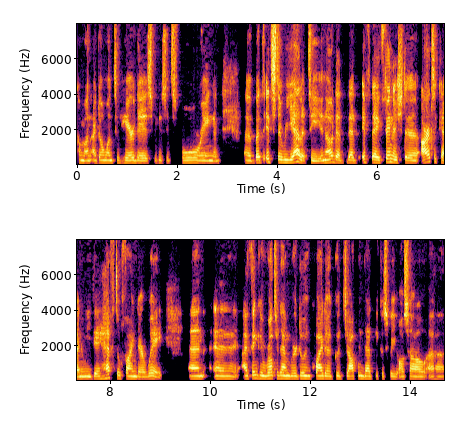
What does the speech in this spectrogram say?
come on, I don't want to hear this because it's boring." And uh, but it's the reality, you know, that that if they finish the art academy, they have to find their way. And uh, I think in Rotterdam we're doing quite a good job in that because we also uh,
